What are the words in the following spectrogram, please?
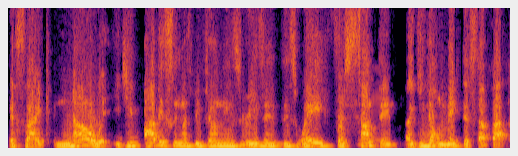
it's like no, you obviously must be feeling these reason this way for something. Mm-hmm. Like you don't make this stuff up.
